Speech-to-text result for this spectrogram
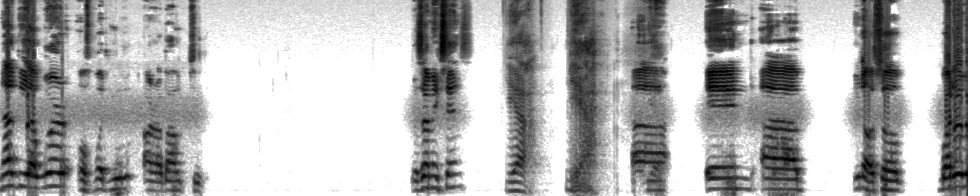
not be aware of what you are about to. Does that make sense? Yeah. Yeah. Uh, and uh, you know, so whatever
